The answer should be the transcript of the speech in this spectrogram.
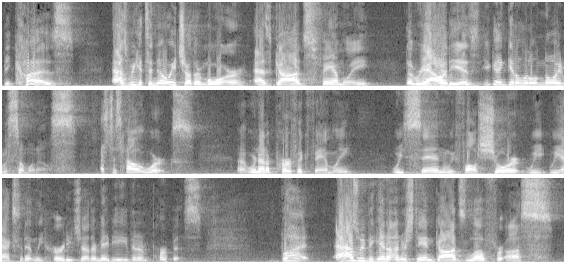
Because as we get to know each other more as God's family, the reality is you're going to get a little annoyed with someone else. That's just how it works. Uh, we're not a perfect family. We sin, we fall short, we, we accidentally hurt each other, maybe even on purpose. But as we begin to understand God's love for us,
